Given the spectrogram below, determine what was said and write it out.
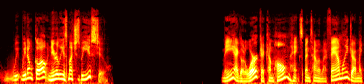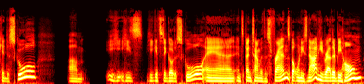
we, we don't go out nearly as much as we used to. Me, I go to work, I come home, hang, spend time with my family, drive my kid to school, um, he, he's he gets to go to school and and spend time with his friends. But when he's not, he'd rather be home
